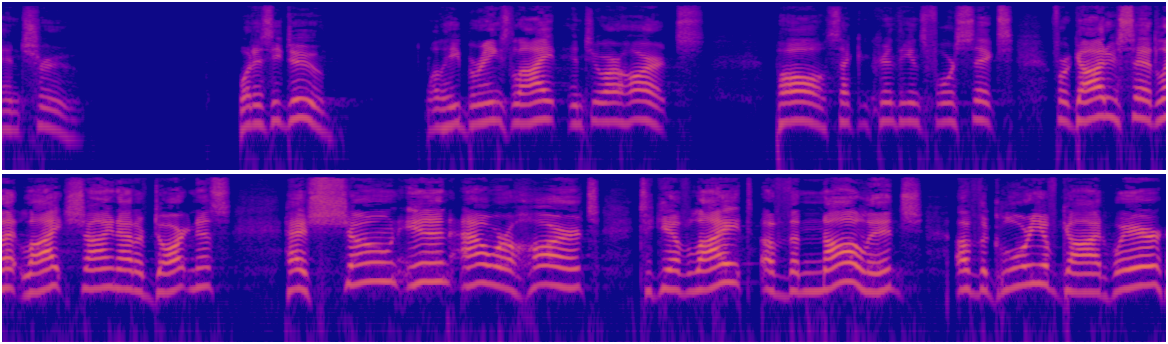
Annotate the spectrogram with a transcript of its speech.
and true. What does he do? Well, he brings light into our hearts. Paul, 2 Corinthians 4 6. For God, who said, Let light shine out of darkness, has shone in our hearts to give light of the knowledge of the glory of God, where?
